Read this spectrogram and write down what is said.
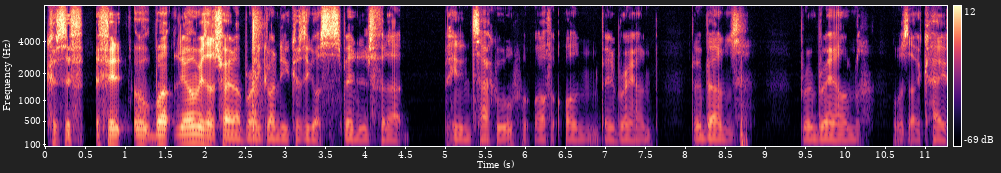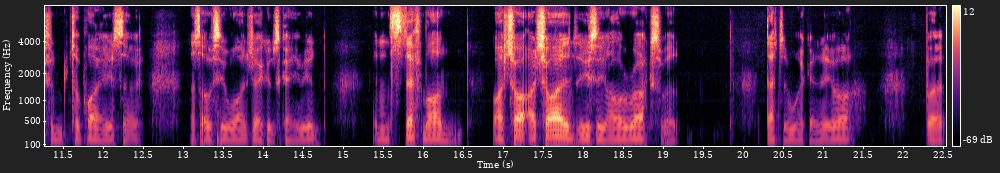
Because if if it, but the only reason I trade out Brodie Grundy because he got suspended for that hitting tackle off on Ben Brown. Ben Brown's Ben Brown was okay for to play, so that's obviously why Jacobs came in. And then Steph Martin. I tried I tried using other rucks, but that didn't work out either. But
